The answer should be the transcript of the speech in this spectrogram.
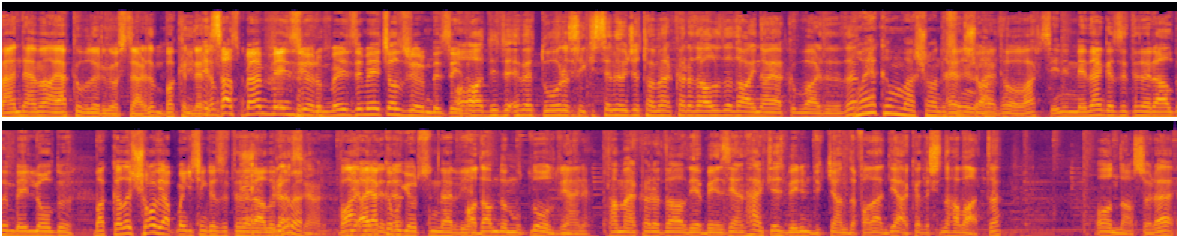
Ben de hemen ayakkabıları gösterdim. Bakın dedim. Esas ben benziyorum. Benzemeye çalışıyorum deseydin. Aa dedi evet doğru 8 sene önce Tamer Karadağlı'da da aynı ayakkabı vardı dedi. O ayakkabı mı var şu anda Evet senin? şu anda o var. Senin neden gazeteleri aldığın belli oldu. Bakkala şov yapmak için gazeteleri aldın değil mi? yani. Vay bir ayakkabı dedi. görsünler diye. Adam da mutlu oldu yani. Tamer Karadağlı'ya benzeyen herkes benim dükkanda falan diye arkadaşına hava attı. Ondan sonra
